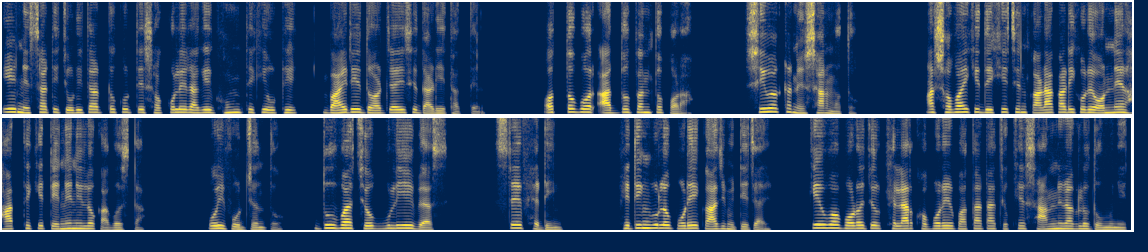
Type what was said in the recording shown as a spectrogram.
এ নেশাটি চরিতার্থ করতে সকলের আগে ঘুম থেকে উঠে বাইরের দরজায় এসে দাঁড়িয়ে থাকতেন। অত্যবর আদ্যপ্রান্ত পড়া। সেও একটা নেশার মতো। আর সবাইকে দেখিয়েছেন কাড়াকাড়ি করে অন্যের হাত থেকে টেনে নিল কাগজটা। ওই পর্যন্ত। দুবার চোখ বুলিয়েই ব্যাস। স্রেফ হেডিং। হেডিংগুলো পড়ে কাজ মিটে যায়। কেউ বা বড়জোর খেলার খবরের পাতাটা চোখের সামনে রাখল দু মিনিট।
